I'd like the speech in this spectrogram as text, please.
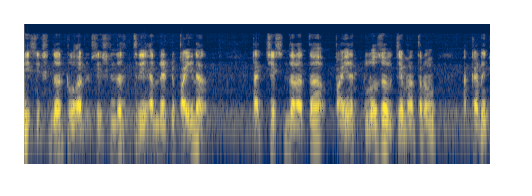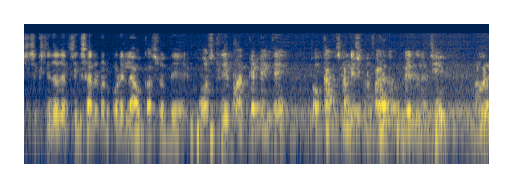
ఈ sixteen thousand two hundred sixteen thousand three hundred పైన టచ్ చేసిన తర్వాత పైన క్లోజ్ అవుతే మాత్రం అక్కడ నుంచి సిక్స్టీన్ థౌసండ్ సిక్స్ హండ్రెడ్ వరకు కూడా వెళ్ళే అవకాశం ఉంది. మోస్ట్లీ మార్కెట్ అయితే ఒక కన్సల్టేషన్ ఫేజ్ నుంచి మళ్ళీ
